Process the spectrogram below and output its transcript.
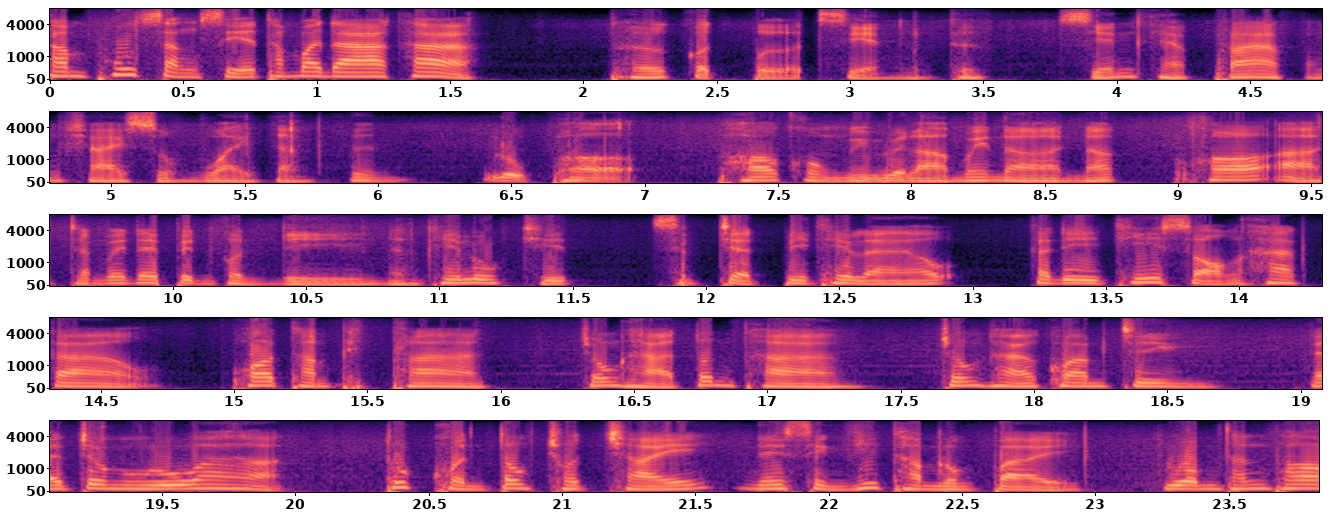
คำพูดสั่งเสียธรรมดาค่ะ เธอกดเปิดเสียงบันทึก เสียงแขบพร่าของชายสูงวัยดังขึ้น ลูกพ่อ พ่อคงมีเวลาไม่นานนัก พ่ออาจจะไม่ได้เป็นคนดีอย่างที่ลูกคิด 17 ปีที่แล้ว คดีที่ 259 พ่อทำผิดพลาด จงหาต้นทาง จงหาความจริง และจงรู้ว่าทุกคนต้องชดใช้ในสิ่งที่ทำลงไป รวมทั้งพ่อ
